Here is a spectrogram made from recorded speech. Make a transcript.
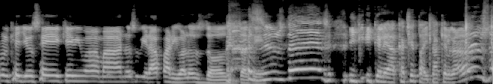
porque yo sé que mi mamá nos hubiera parido a los dos. Sí, usted. Y, y que le da cachetadita que el ¡Ah, usted.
